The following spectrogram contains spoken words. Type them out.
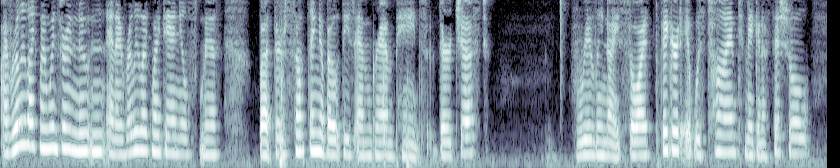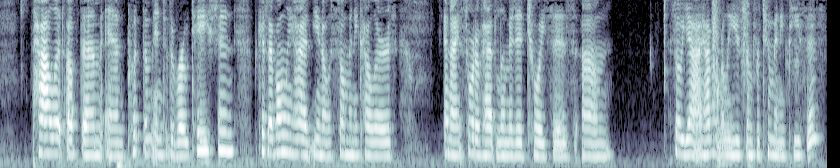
I really like my Winsor & Newton, and I really like my Daniel Smith, but there's something about these M Graham paints. They're just really nice. So I figured it was time to make an official palette of them and put them into the rotation because I've only had, you know, so many colors and I sort of had limited choices. Um, so yeah, I haven't really used them for too many pieces.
